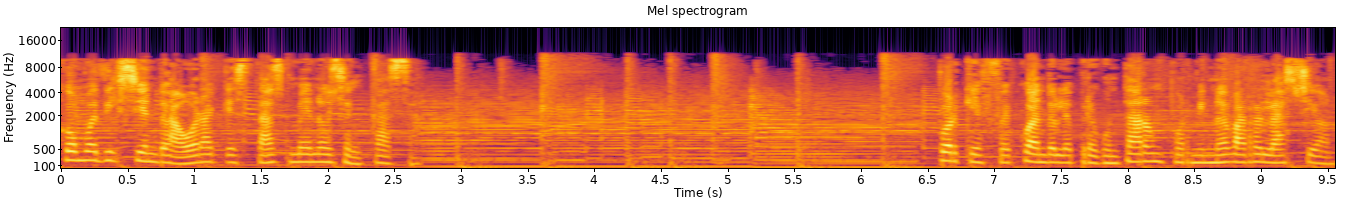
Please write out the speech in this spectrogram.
como diciendo ahora que estás menos en casa. Porque fue cuando le preguntaron por mi nueva relación.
